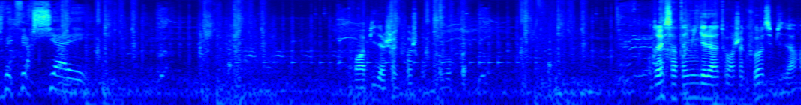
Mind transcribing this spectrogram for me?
Je vais te faire chialer. trop rapide à chaque fois, je comprends pas pourquoi. On dirait que c'est un timing aléatoire à chaque fois, c'est bizarre.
